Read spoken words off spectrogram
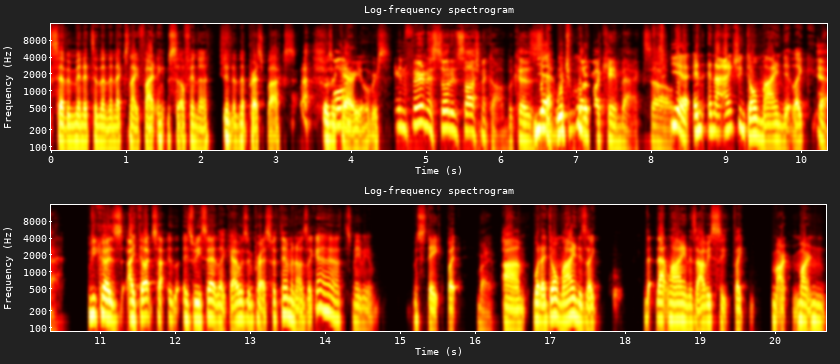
seven minutes, and then the next night finding himself in a in the press box. Those are carryovers. In fairness, so did Soshnikov because Yeah, which, Clutterbuck came back. So yeah, and and I actually don't mind it. Like yeah, because I thought, as we said, like I was impressed with him, and I was like, ah, it's maybe mistake, but right. Um, what I don't mind is like th- that line is obviously like Mar- Martin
